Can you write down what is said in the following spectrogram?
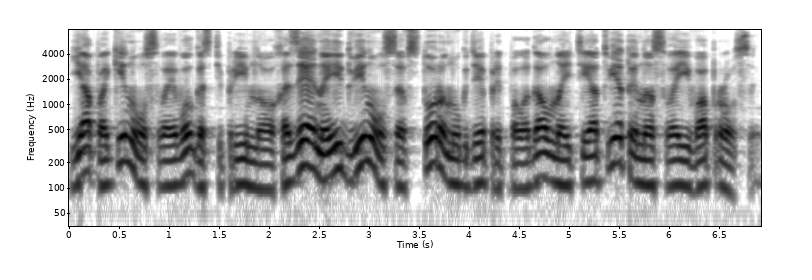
я покинул своего гостеприимного хозяина и двинулся в сторону, где предполагал найти ответы на свои вопросы.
